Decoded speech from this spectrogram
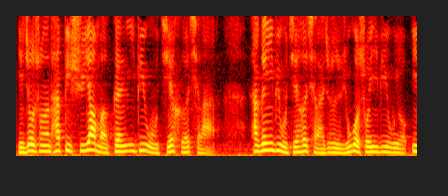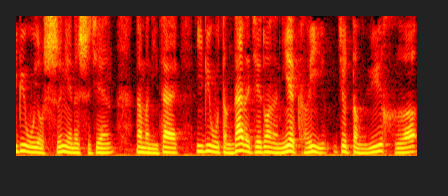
也就是说呢，它必须要么跟 E B 五结合起来。它跟 E B 五结合起来，就是如果说 E B 五有 E B 五有十年的时间，那么你在 E B 五等待的阶段呢，你也可以就等于和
